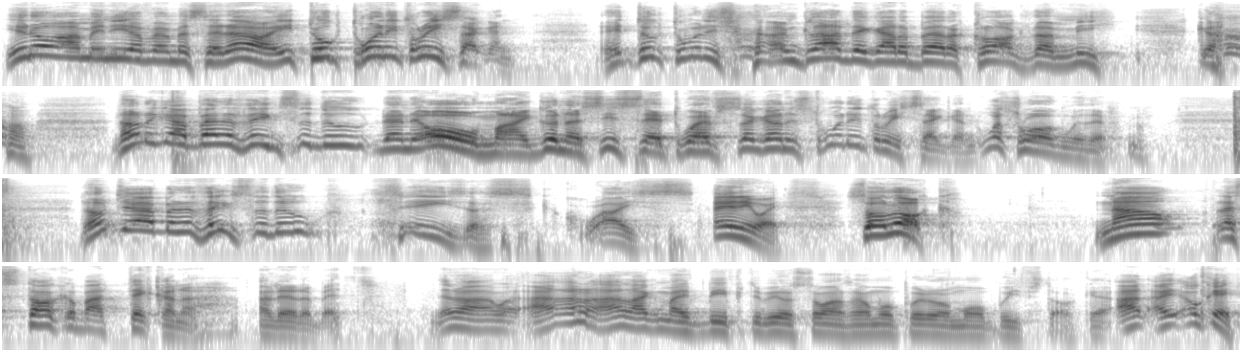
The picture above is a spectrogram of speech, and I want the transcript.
You know how many of them said, oh, it took 23 seconds. It took 20 I'm glad they got a better clock than me. now they got better things to do than, oh my goodness, he said 12 seconds, it's 23 seconds. What's wrong with him? Don't you have better things to do? Jesus Christ. Anyway, so look, now let's talk about thickener a little bit. You know, I, I, I like my beef to be so I'm to put on more beef stock. I, okay,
